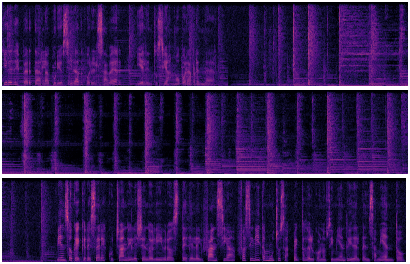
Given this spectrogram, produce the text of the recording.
quiere despertar la curiosidad por el saber y el entusiasmo por aprender. Pienso que crecer escuchando y leyendo libros desde la infancia facilita muchos aspectos del conocimiento y del pensamiento.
